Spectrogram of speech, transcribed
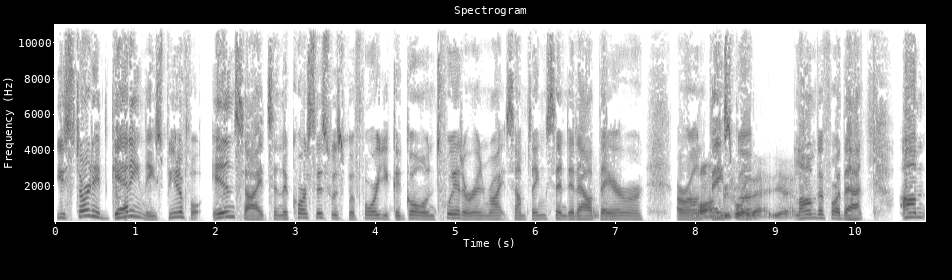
you started getting these beautiful insights. And of course, this was before you could go on Twitter and write something, send it out there or, or on Long Facebook. before that, yeah. Long before that. Um,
